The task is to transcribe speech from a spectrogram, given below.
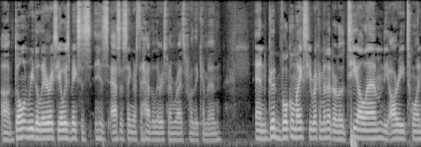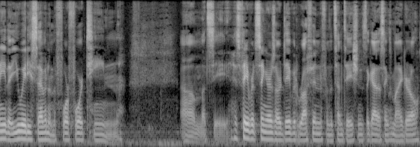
Uh, don't read the lyrics. He always makes his his acid singers to have the lyrics memorized before they come in. And good vocal mics he recommended are the TLM, the RE20, the U87, and the 414. Um, let's see. His favorite singers are David Ruffin from The Temptations, the guy that sings My Girl,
